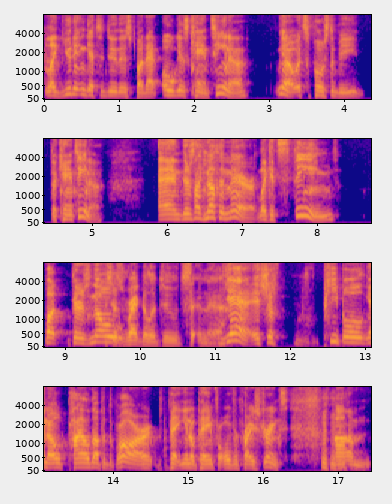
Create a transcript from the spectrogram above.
Like you didn't get to do this, but at Oga's Cantina, you know, it's supposed to be the cantina and there's like nothing there. Like it's themed, but there's no it's just regular dudes sitting there. Yeah, it's just people, you know, piled up at the bar, pay, you know, paying for overpriced drinks. um,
